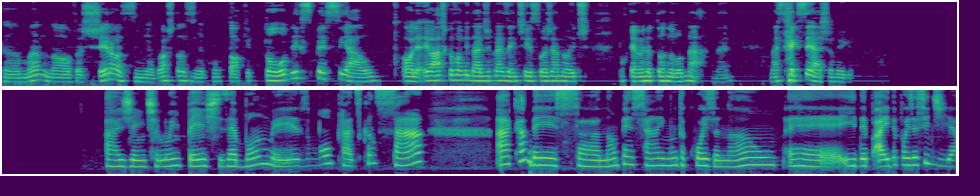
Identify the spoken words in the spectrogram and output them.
cama nova, cheirosinha, gostosinha, com um toque todo especial. Olha, eu acho que eu vou me dar de presente isso hoje à noite, porque é meu retorno lunar, né? Mas o que, é que você acha, amiga? Ai, gente, lua em peixes é bom mesmo para descansar a cabeça, não pensar em muita coisa não, eh, e de aí depois esse dia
